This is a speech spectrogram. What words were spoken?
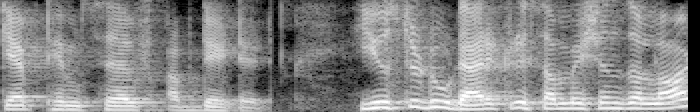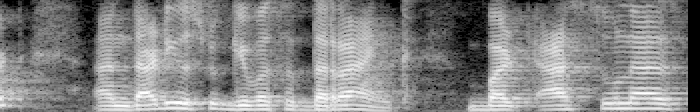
kept himself updated. He used to do directory submissions a lot and that used to give us the rank. But as soon as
